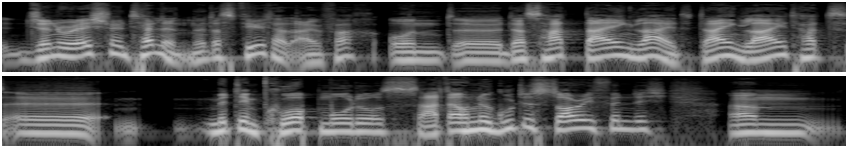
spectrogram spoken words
Generational Talent, ne, das fehlt halt einfach. Und äh, das hat Dying Light. Dying Light hat äh, mit dem Koop-Modus, hat auch eine gute Story, finde ich. Ähm,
